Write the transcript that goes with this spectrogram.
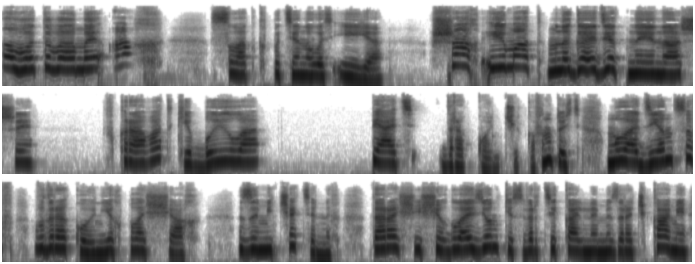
«Вот вам и ах!» — сладко потянулась Ия. «Шах и мат, многодетные наши!» В кроватке было пять дракончиков, ну, то есть младенцев в драконьих плащах замечательных, таращащих глазенки с вертикальными зрачками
